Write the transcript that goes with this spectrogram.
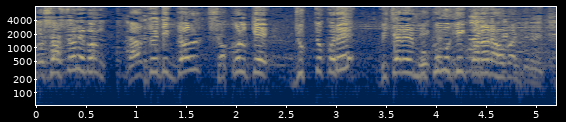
প্রশাসন এবং রাজনৈতিক দল সকলকে যুক্ত করে বিচারের মুখোমুখি করার আহ্বান জানিয়েছি।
